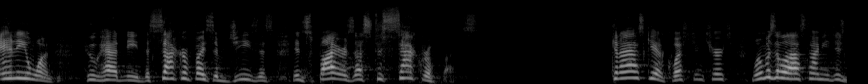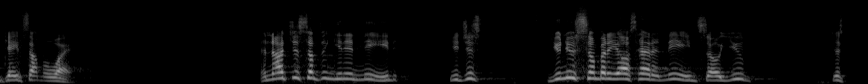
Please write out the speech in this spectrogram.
anyone who had need. The sacrifice of Jesus inspires us to sacrifice. Can I ask you a question, church? When was the last time you just gave something away? And not just something you didn't need, you just you knew somebody else had a need, so you just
